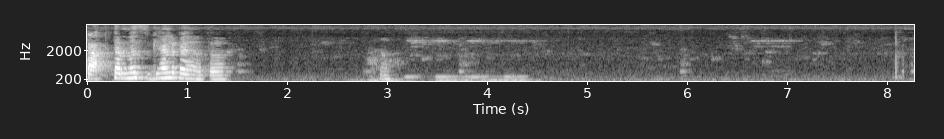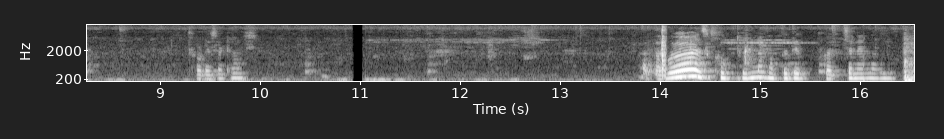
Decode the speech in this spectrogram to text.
टाकतानाच घ्यायला पाहिजे होतं थोडासा ठेवशील आता बस खूप थोडं ना फक्त ते कच्चं नाही लागलं.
